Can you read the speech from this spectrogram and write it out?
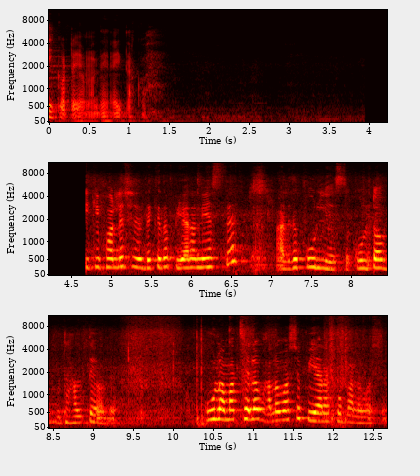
এই কটাই আমাদের। এই দেখো। কী কী ফলে সে দেখে তো পেয়ারা নিয়ে এসছে। আর এটা কুল নিয়ে এসছে। কুলটাও ঢালতে হবে। কুল আমার ছেলেও ভালোবাসে, পেয়ারা খুব ভালোবাসে।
